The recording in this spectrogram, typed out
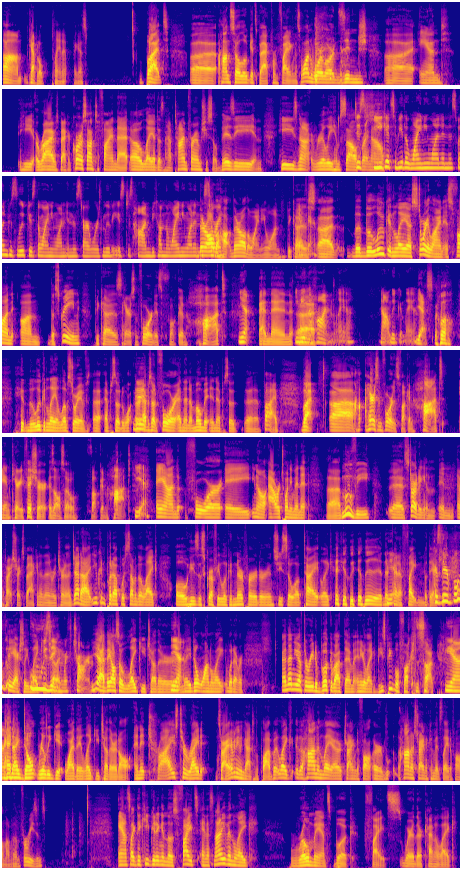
Um, capital planet, I guess. But uh, Han Solo gets back from fighting this one warlord, Zsinj, uh, and he arrives back at Coruscant to find that oh Leia doesn't have time for him. She's so busy, and he's not really himself Does right now. Does he get to be the whiny one in this one? Because Luke is the whiny one in the Star Wars movies. Does Han become the whiny one in they're this all story? the they're all the whiny one because fair. uh, the the Luke and Leia storyline is fun on the screen because Harrison Ford is fucking hot, yeah. and then You mean uh, the Han and Leia, not Luke and Leia. Yes, well, the Luke and Leia love story of uh, episode one or Yeah. episode four, and then a moment in episode uh, five. But uh, Harrison Ford is fucking hot, and Carrie Fisher is also fucking hot. Yeah. And for a you know hour twenty minute uh, movie. Uh, starting in, in Empire Strikes Back and then Return of the Jedi, you can put up with some of the like, oh, he's a scruffy looking nerf herder and she's so uptight, like, and they're Yeah. kind of fighting, but they because they're both they actually like each other. with charm. Yeah, they also like each other. Yeah. And they don't want to like whatever. And then you have to read a book about them and you're like, these people fucking suck. Yeah. And I don't really get why they like each other at all. And it tries to write it. Sorry, I haven't even gotten to the plot, but like the Han and Leia are trying to fall, or Han is trying to convince Leia to fall in love with him for reasons. And it's like they keep getting in those fights, and it's not even like romance book fights where they're kind of like,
